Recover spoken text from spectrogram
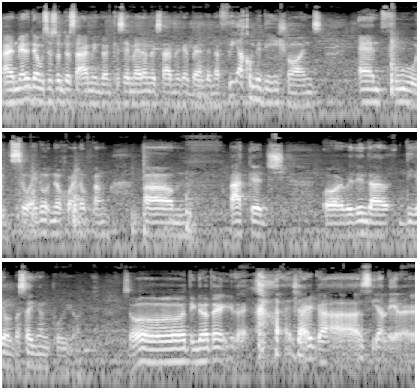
and meron din susundo sa amin doon kasi meron nagsabi kay Brenda na free accommodations and food. So, I don't know kung ano pang um, package or within the deal. Basta yun po yun. So, tignan natin. Sharga, see you later.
